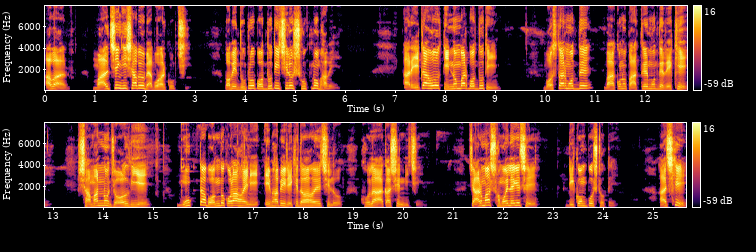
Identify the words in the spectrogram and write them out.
আবার মালচিং হিসাবেও ব্যবহার করছি। তবে দুটো পদ্ধতি ছিল শুকনোভাবে। আর এটা হলো তিন নম্বর পদ্ধতি, বস্তার মধ্যে বা কোনো পাত্রের মধ্যে রেখে সামান্য জল দিয়ে মুখটা বন্ধ করা হয়নি এভাবেই রেখে দেওয়া হয়েছিল খোলা আকাশের নিচে। চার মাস সময় লেগেছে ডিকম্পোস্ট হতে। আজকে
